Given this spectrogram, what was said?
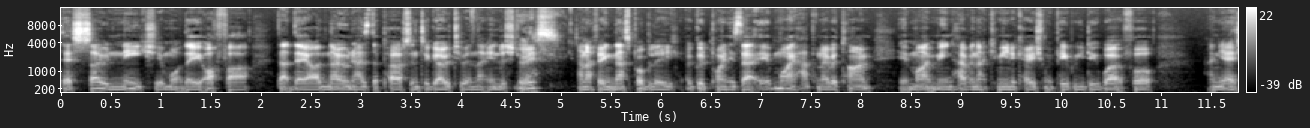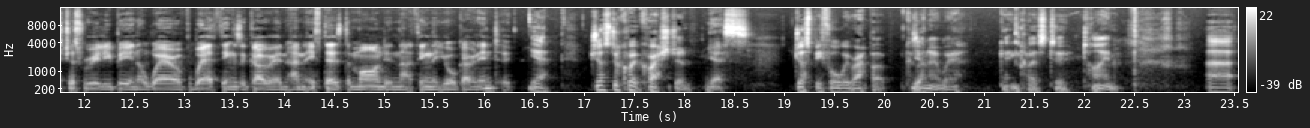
they're so niche in what they offer that they are known as the person to go to in that industry. Yes. And I think that's probably a good point is that it might happen over time. It might mean having that communication with people you do work for. And yeah, it's just really being aware of where things are going and if there's demand in that thing that you're going into. yeah. Just a quick question, Yes. just before we wrap up, because I know we're getting close to time. Uh,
